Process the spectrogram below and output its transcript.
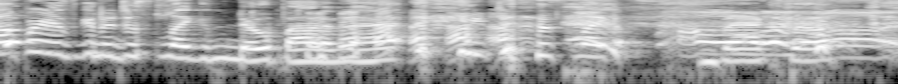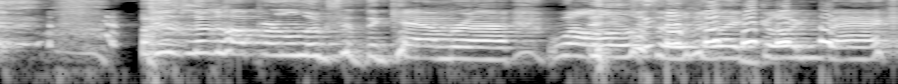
Hopper is gonna just like nope out of that. he just like oh backs up. Just look Hopper looks at the camera while also like going back.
